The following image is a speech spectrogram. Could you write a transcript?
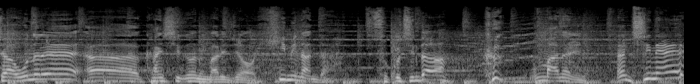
자, 오늘의 아, 간식은 말이죠. 힘이 난다. 솟구친다. 흑, 마늘, 진액.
